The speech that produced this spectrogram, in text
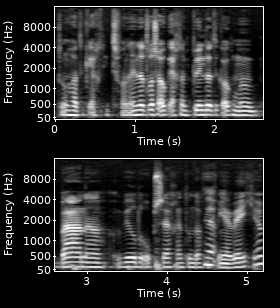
Toen had ik echt iets van. En dat was ook echt een punt dat ik ook mijn banen wilde opzeggen. En toen dacht Ja. ik van ja, weet je,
